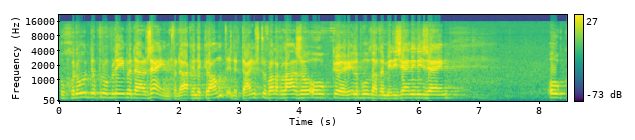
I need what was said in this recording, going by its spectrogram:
hoe groot de problemen daar zijn. Vandaag in de krant, in de Times toevallig lazen we ook uh, een heleboel dat er medicijnen niet zijn. Ook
